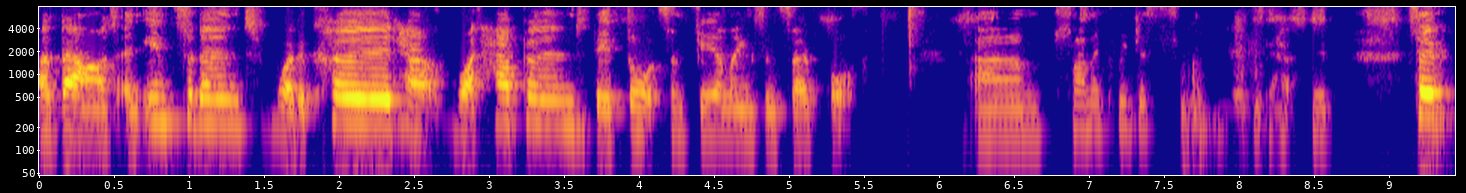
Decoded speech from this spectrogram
about an incident, what occurred, how, what happened, their thoughts and feelings and so forth. Um, Simon, can we just? So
